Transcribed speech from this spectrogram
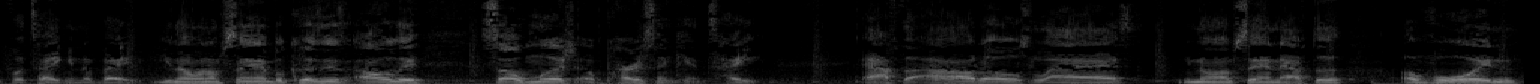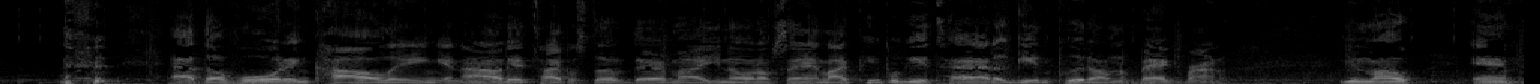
for taking the bait. You know what I'm saying? Because it's only so much a person can take. After all those lies, you know what I'm saying? After avoiding, after avoiding calling and all that type of stuff there, man. You know what I'm saying? Like people get tired of getting put on the back burner, you know. And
